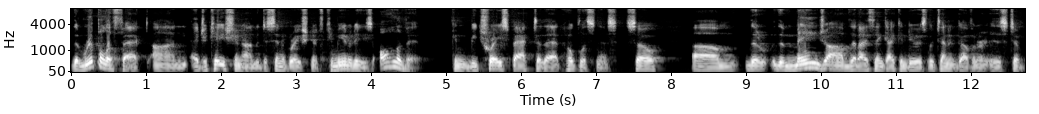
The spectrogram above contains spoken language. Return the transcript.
the ripple effect on education, on the disintegration of communities, all of it can be traced back to that hopelessness. So um, the the main job that I think I can do as lieutenant governor is to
